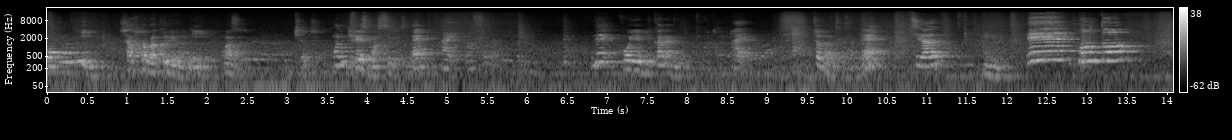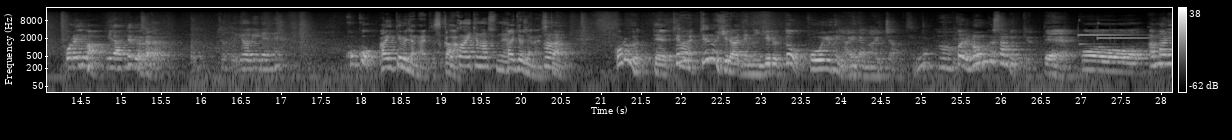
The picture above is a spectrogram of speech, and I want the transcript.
ここにシャフトが来るようにまず来てほしいここでフェースまっすぐですねはい、まっすぐ。で小指から握っていくとはい。ちょっと待ってくださいね、違う？うん、えー、本当？これ今みんな見てくださいちょっと寄りでね。ここ空いてるじゃないですかここ空いてますね。空いてるじゃないですか、はゴルフって手の,、はい。手のひらで握るとこういうふうに間が空いちゃうんですよね、はい。これロングサムって言ってこうあまり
